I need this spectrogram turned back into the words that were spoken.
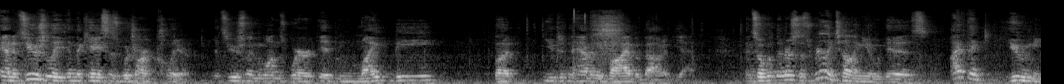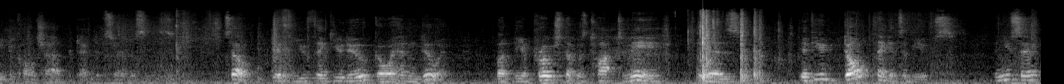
And it's usually in the cases which aren't clear. It's usually in the ones where it might be, but you didn't have any vibe about it yet. And so what the nurse is really telling you is, I think you need to call Child Protective Services. So if you think you do, go ahead and do it. But the approach that was taught to me is, if you don't think it's abuse, then you say,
